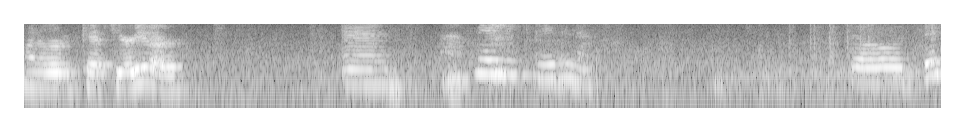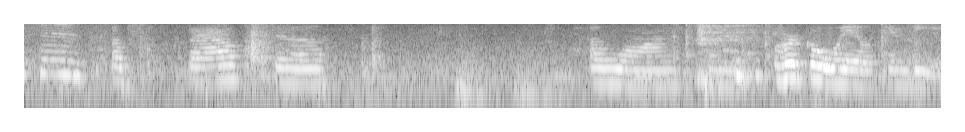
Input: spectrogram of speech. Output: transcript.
Want to go to the cafeteria or? And maybe, maybe not. So this is about the how long an orca whale can be.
